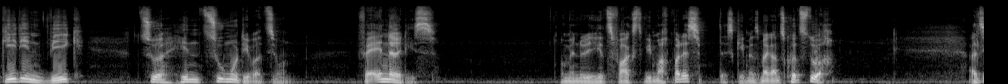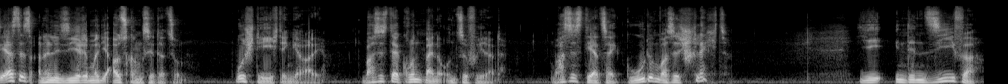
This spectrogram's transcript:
Geh den Weg zur Hinzu-Motivation. Verändere dies. Und wenn du dich jetzt fragst, wie macht man das, das gehen wir jetzt mal ganz kurz durch. Als erstes analysiere mal die Ausgangssituation. Wo stehe ich denn gerade? Was ist der Grund meiner Unzufriedenheit? Was ist derzeit gut und was ist schlecht? Je intensiver,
